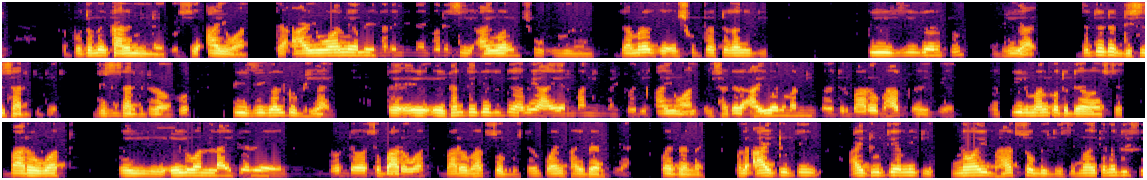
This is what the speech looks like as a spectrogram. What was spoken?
প্রথমে কারেন্ট নির্ণয় করছি আই ওয়ান তা আই ওয়ান আমি এখানে নির্ণয় করেছি আই ওয়ান আমরা সূত্র একটা জানি কি? পি ইজিক্যাল টু ভিআই যেহেতু এটা ডিসি সার্কিটের ডিসি সার্কিটের অঙ্ক পি ইজিক্যাল টু ভিআই তো এখান থেকে যদি আমি আই এর মান নির্ণয় করি আই ওয়ান এই শাখার আই ওয়ান মান নির্ণয় করে, বারো ভাগ পির মান কত দেওয়া আছে? বারো ওয়াট, এই এল ওয়ান লাইটের লোড দেওয়া আছে বারো ওয়াট, বারো ভাগ চব্বিশ point five ampere point five মানে আই টুতে আই টুতে আমি কি, নয় ভাগ চব্বিশ দিচ্ছি নয় কেন দিচ্ছি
